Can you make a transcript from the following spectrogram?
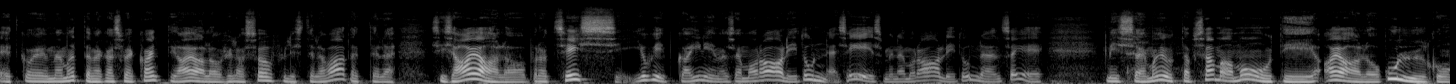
et kui me mõtleme kas või Kanti ajaloo filosoofilistele vaadetele, siis ajalooprotsessi juhib ka inimese moraalitunne, see eesmine moraalitunne on see, mis mõjutab samamoodi ajaloo kulgu,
